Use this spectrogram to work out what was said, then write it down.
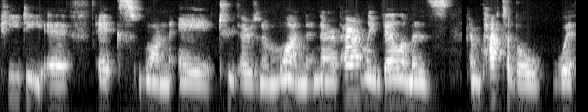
PDF X1A 2001. And now apparently Vellum is compatible with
